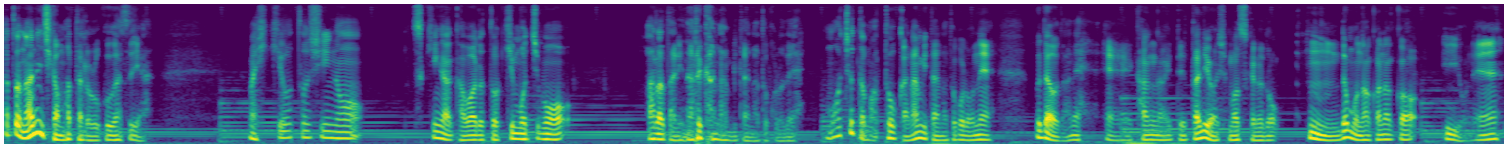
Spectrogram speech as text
あと何日か待ったら6月じゃん。まあ、引き落としの月が変わると気持ちも新たになるかなみたいなところで、もうちょっと待とうかなみたいなところをね、うだうだね、えー、考えてたりはしますけれど、うん、でもなかなかいいよね。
